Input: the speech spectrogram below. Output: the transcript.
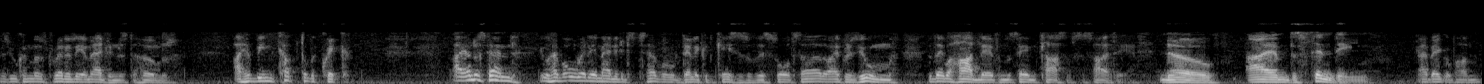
as you can most readily imagine, Mr. Holmes. I have been cut to the quick. I understand you have already managed several delicate cases of this sort, sir, though I presume that they were hardly from the same class of society. No, I am descending. I beg your pardon.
